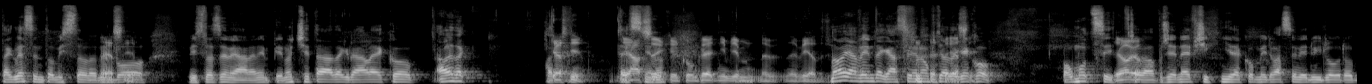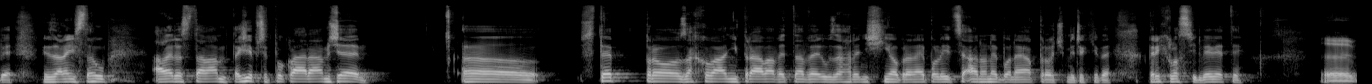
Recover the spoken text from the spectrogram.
takhle jsem to myslel. Nebo Jasně. myslel jsem, já nevím, Pinocheta a tak dále. Jako, ale tak, tak Jasně. Jasně, já se no. ke konkrétním těm nevyjadřím. No já vím, tak já jsem jenom chtěl tak jako pomoci jo, třeba, jo. protože ne všichni, jako my dva se věnují dlouhodobě mezinárodním vztahům, ale dostávám, takže předpokládám, že uh, jste pro zachování práva VETA ve u zahraniční obrané politice, ano nebo ne a proč, mi řekněte. V rychlosti dvě věty. Eh,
